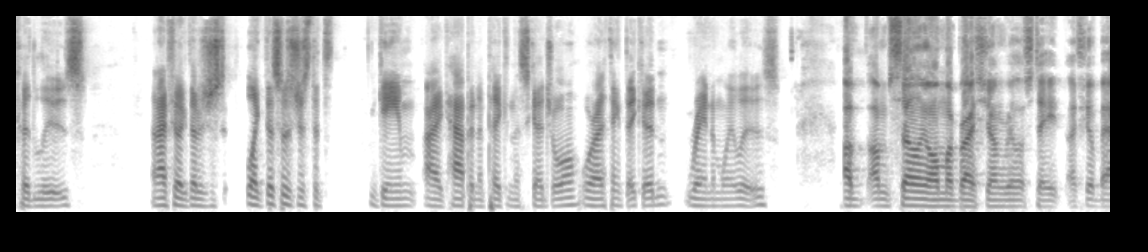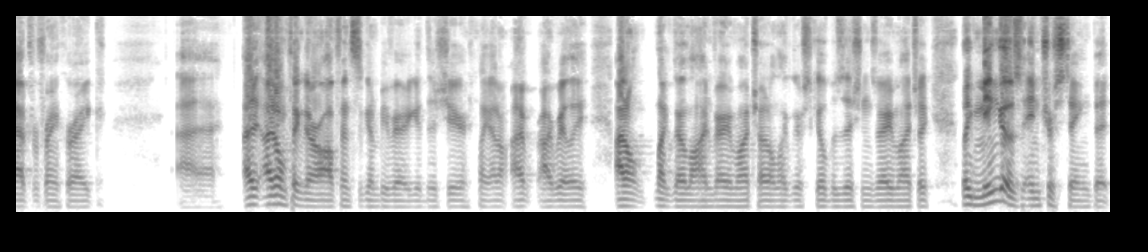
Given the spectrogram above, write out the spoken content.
could lose, and I feel like there's just like this was just the game I happened to pick in the schedule where I think they could randomly lose. I'm, I'm selling all my Bryce Young real estate. I feel bad for Frank Reich. Uh, I, I don't think their offense is going to be very good this year. Like I don't, I, I really, I don't like their line very much. I don't like their skill positions very much. Like, like Mingo's interesting, but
